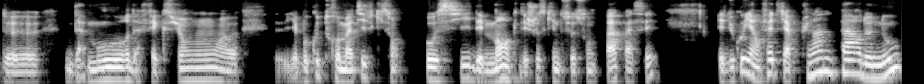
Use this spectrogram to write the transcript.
de d'amour, d'affection. Il y a beaucoup de traumatismes qui sont aussi des manques, des choses qui ne se sont pas passées. Et du coup, il y a en fait, il y a plein de parts de nous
